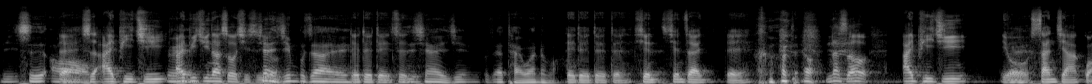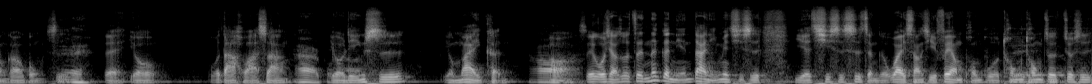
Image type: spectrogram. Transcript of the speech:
林师对哦，是 IPG 对。IPG 那时候其实现在已经不在，对对对是现在已经不在台湾了嘛，对对对对，现现在 对，那时候 IPG 有三家广告公司，对，对，有博达华商，哎，有灵师，有麦肯。哦哦，，所以我想说，在那个年代里面，其实也其实是整个外商其实非常蓬勃，通通这就是，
